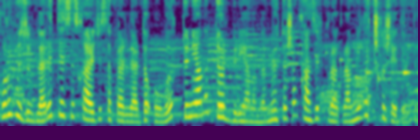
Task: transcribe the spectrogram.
Qrup üzvləri tez-tez xarici səfərlərdə olur, dünyanın dörd bir yanında möhtəşəm konsert proqramı ilə çıxış edirdi.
